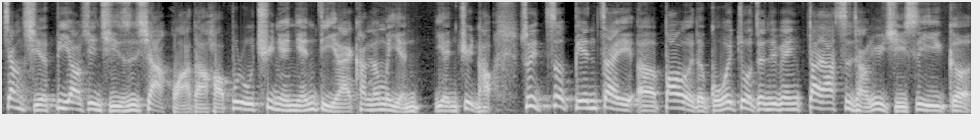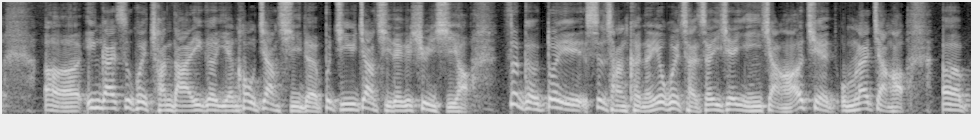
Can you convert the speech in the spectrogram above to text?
降息的必要性其实是下滑的哈，不如去年年底来看那么严严峻哈，所以这边在呃鲍尔的国会作证这边，大家市场预期是一个呃应该是会传达一个延后降息的不急于降息的一个讯息哈，这个对市场可能又会产生一些影响啊，而且我们来讲哈，呃。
